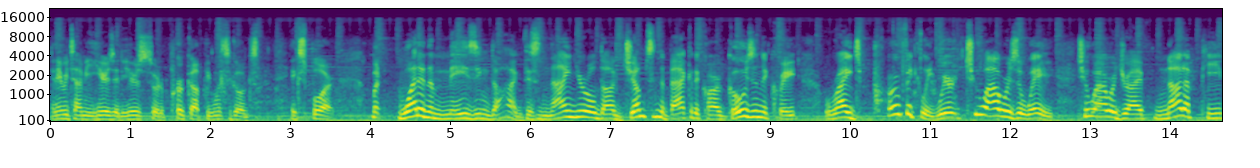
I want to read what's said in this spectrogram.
And every time he hears it, he hears sort of perk up. He wants to go ex explore. But what an amazing dog. This nine-year-old dog jumps in the back of the car, goes in the crate, rides perfectly. We're two hours away, two-hour drive, not a peep,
